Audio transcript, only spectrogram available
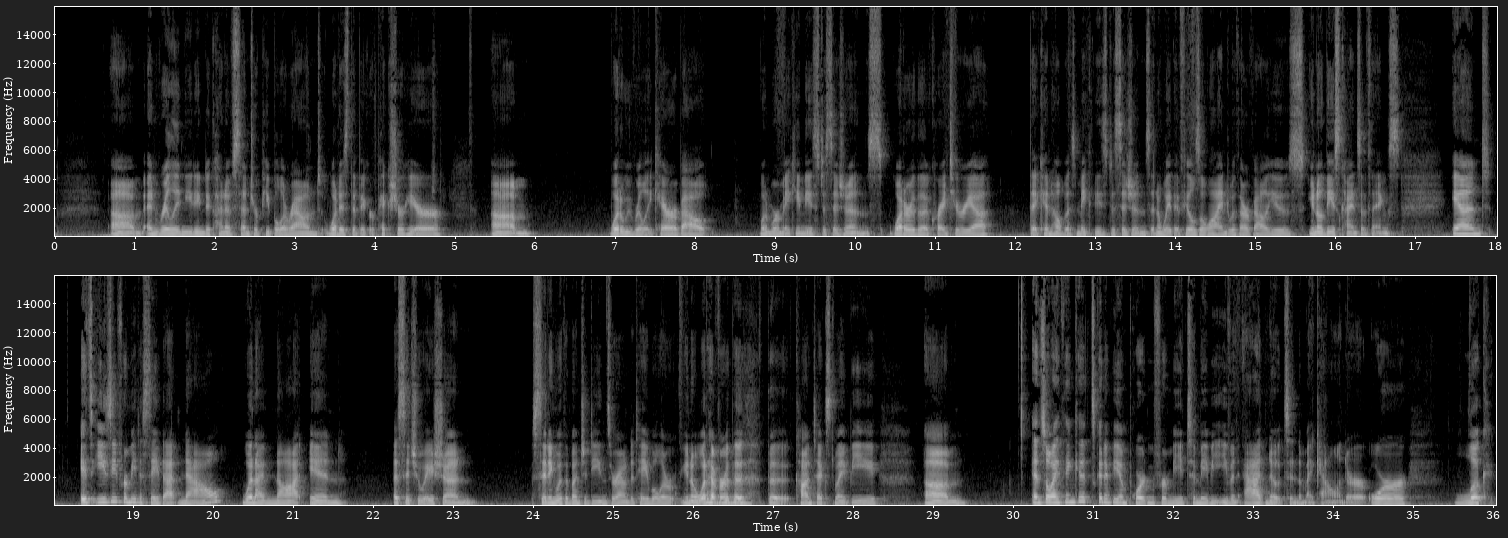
um, and really needing to kind of center people around what is the bigger picture here? Um, what do we really care about when we're making these decisions? What are the criteria that can help us make these decisions in a way that feels aligned with our values? You know, these kinds of things. And it's easy for me to say that now when I'm not in a situation sitting with a bunch of deans around a table or you know whatever the the context might be um, and so I think it's going to be important for me to maybe even add notes into my calendar or look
